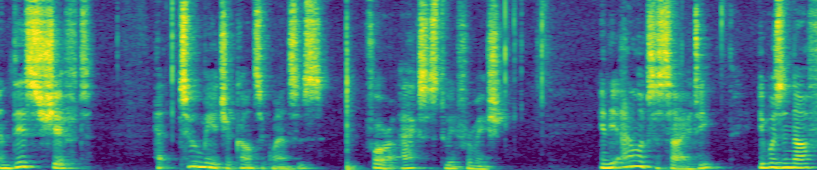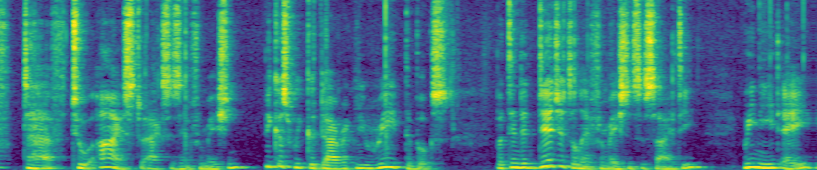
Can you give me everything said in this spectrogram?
And this shift had two major consequences for our access to information. In the analog society, it was enough to have two eyes to access information because we could directly read the books. But in the digital information society, we need a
